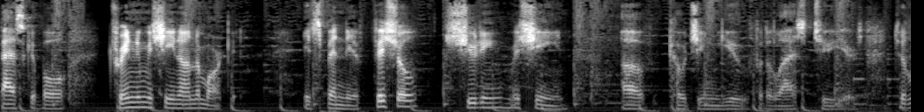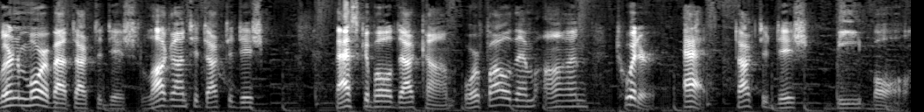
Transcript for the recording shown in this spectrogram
basketball training machine on the market. It's been the official shooting machine of Coaching U for the last two years. To learn more about Dr. Dish, log on to drdishbasketball.com or follow them on Twitter at drdishbball.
